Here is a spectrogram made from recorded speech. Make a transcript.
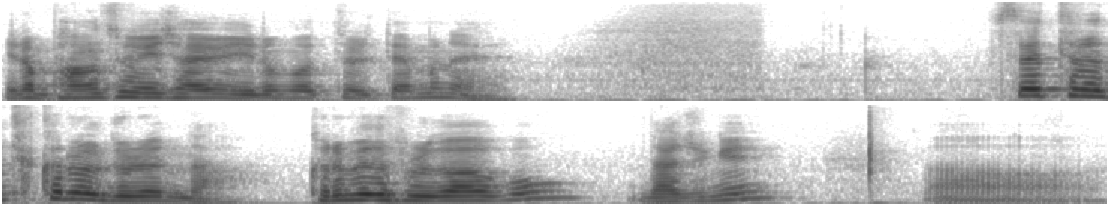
이런 방송의 자유 이런 것들 때문에 세트는 특허를 누렸나 그럼에도 불구하고 나중에 어,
